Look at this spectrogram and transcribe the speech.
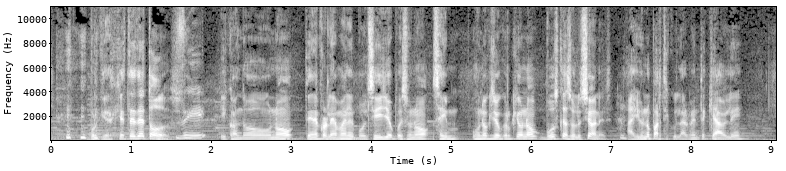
porque es que este es de todos. Sí. Y cuando uno tiene problemas en el bolsillo, pues uno, se, uno yo creo que uno busca soluciones. Hay uno particularmente que hable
